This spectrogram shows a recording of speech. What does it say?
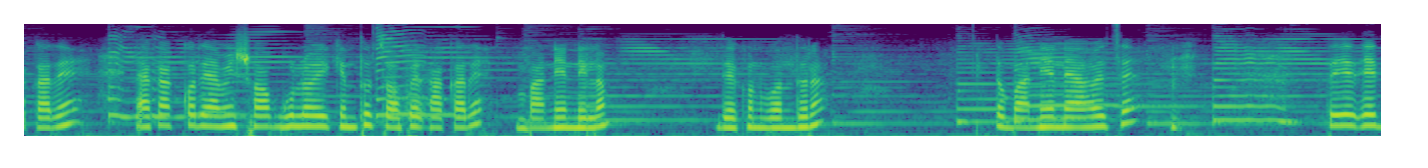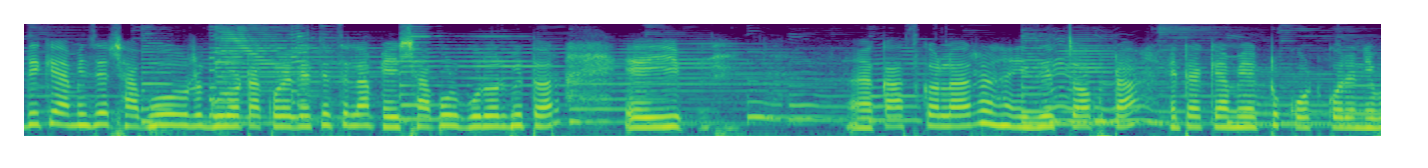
আকারে। এক এক করে আমি সবগুলোই কিন্তু চপের আকারে বানিয়ে নিলাম। দেখুন বন্ধুরা, তো বানিয়ে নেওয়া হয়েছে। তো এদিকে আমি যে সাবুর গুঁড়োটা করে রেখেছিলাম, এই সাবুর গুঁড়োর ভিতর এই কাঁচকলার এই যে চপটা, এটাকে আমি একটু কোট করে নিব।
